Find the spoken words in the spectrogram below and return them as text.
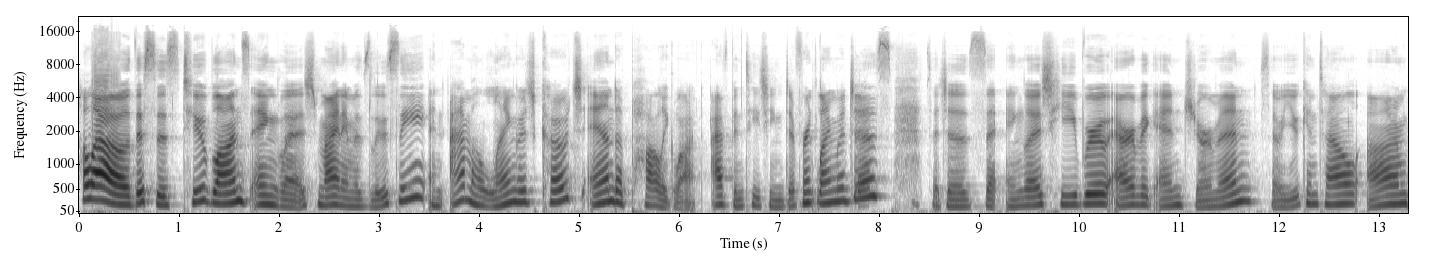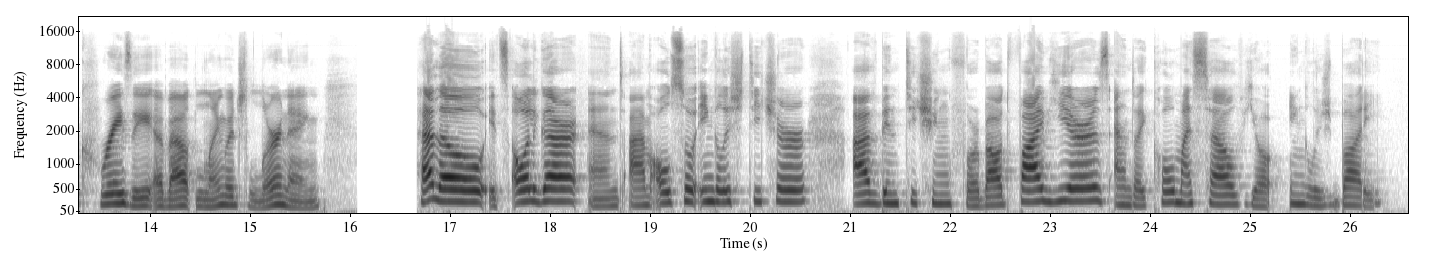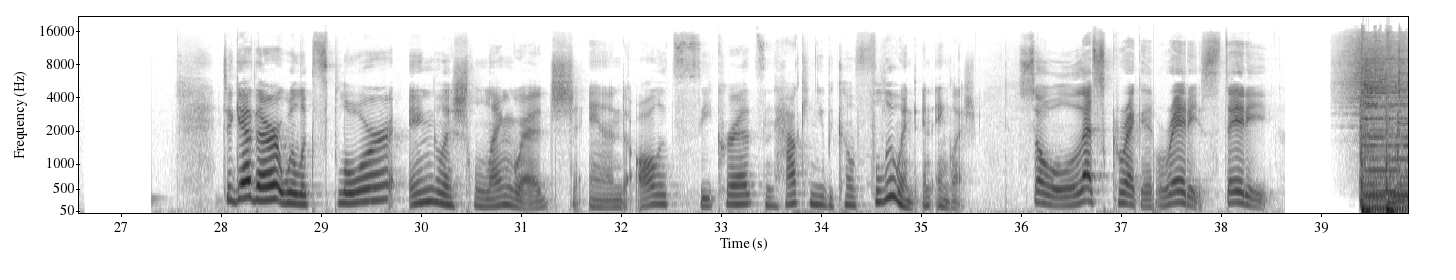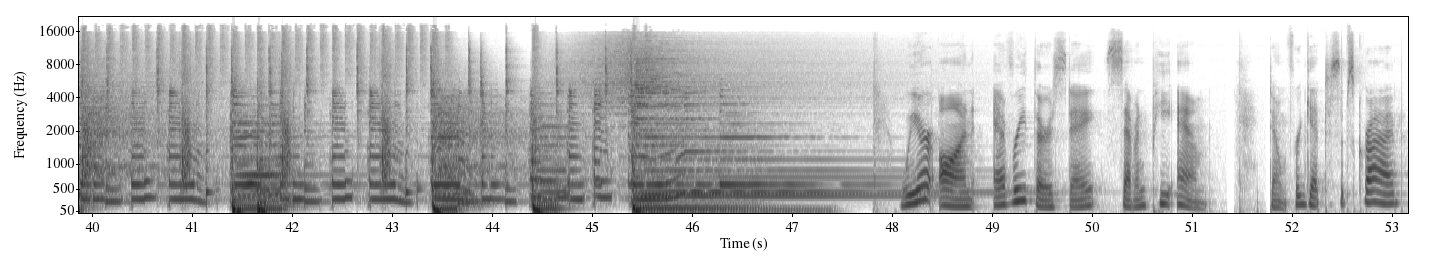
Hello, this is Two Blondes English. My name is Lucy, and I'm a language coach and a polyglot. I've been teaching different languages, such as English, Hebrew, Arabic, and German, so you can tell I'm crazy about language learning. Hello, it's Olga, and I'm also English teacher. I've been teaching for about five years, and I call myself your English buddy. Together, we'll explore English language and all its secrets and how can you become fluent in English. So let's crack it. Ready, steady. We are on every Thursday, 7 p.m. Don't forget to subscribe.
